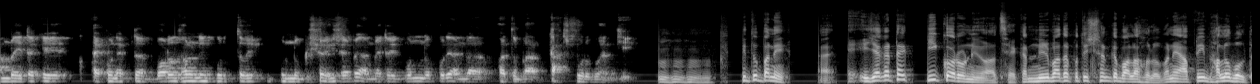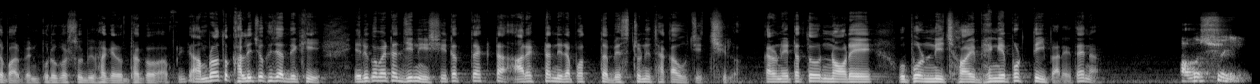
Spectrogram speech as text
আমরা এটাকে এখন একটা বড় ধরনের গুরুত্বপূর্ণ বিষয় হিসেবে আমরা এটাকে গণ্য করে আমরা হয়তো বা কাজ করব আর কি। কিন্তু মানে এই জায়গাটায় কি করণীয় আছে? কারণ নির্মাতা প্রতিষ্ঠানকে বলা হলো। মানে আপনি ভালো বলতে পারবেন পুরকৌশল বিভাগের অধ্যক্ষ আপনি। আমরাও তো খালি চোখে যা দেখি এরকম একটা জিনিস এটা তো একটা আরেকটা নিরাপত্তা বেষ্টনী থাকা উচিত ছিল। কারণ এটা তো নড়ে উপর নিচ হয় ভেঙে পড়তেই পারে তাই না? অবশ্যই।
